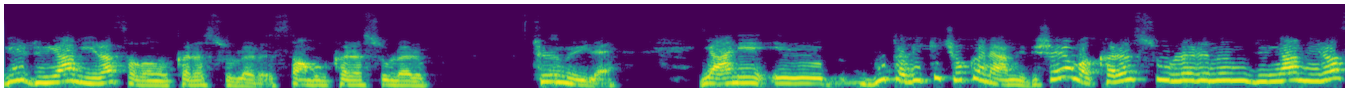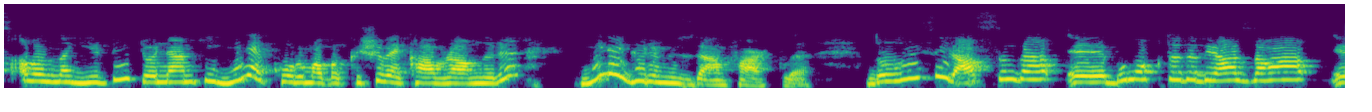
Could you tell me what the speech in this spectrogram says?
bir dünya miras alanı Karasurları, İstanbul Karasurları tümüyle. Yani e, bu tabii ki çok önemli bir şey ama Karasurlarının dünya miras alanına girdiği dönemki yine koruma bakışı ve kavramları yine günümüzden farklı. Dolayısıyla aslında e, bu noktada biraz daha e,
